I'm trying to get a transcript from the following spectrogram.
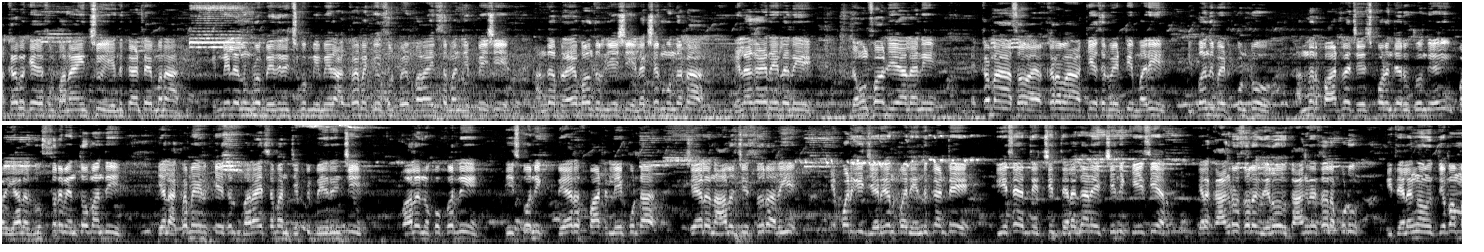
అక్రమ కేసులు బనాయించు ఎందుకంటే మన ఎమ్మెల్యేలను కూడా బెదిరించుకు మీ మీద అక్రమ కేసులు బనాయిస్తామని చెప్పేసి అందరు భయభంతులు చేసి ఎలక్షన్ ముందట ఎలాగైనా వీళ్ళని డౌన్ఫాల్ చేయాలని ఎక్కడ అక్రమ కేసులు పెట్టి మరీ ఇబ్బంది పెట్టుకుంటూ అందరు పార్టీలో చేసుకోవడం జరుగుతుంది. ఇలా చూస్తున్నాం ఎంతోమంది ఇలా అక్రమ కేసులు బనాయిస్తామని చెప్పి బెదిరించి వాళ్ళని ఒక్కొక్కరిని తీసుకొని బీఆర్ఎస్ పార్టీ లేకుండా చేయాలని ఆలోచిస్తారు అది ఎప్పటికీ జరగని పని. ఎందుకంటే కేసీఆర్ తెచ్చింది తెలంగాణ ఇచ్చింది కేసీఆర్. ఇలా కాంగ్రెస్ వాళ్ళకి తెలియదు కాంగ్రెస్ వాళ్ళప్పుడు ఈ తెలంగాణ ఉద్యమం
